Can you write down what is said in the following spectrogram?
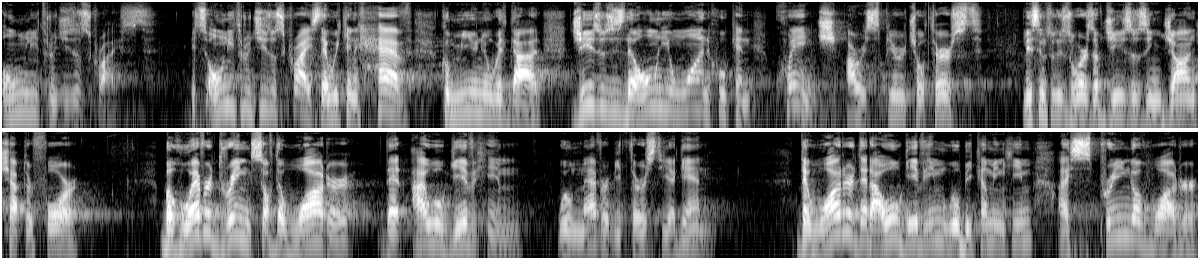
only through Jesus Christ. It's only through Jesus Christ that we can have communion with God. Jesus is the only one who can quench our spiritual thirst. Listen to these words of Jesus in John chapter 4. But whoever drinks of the water that I will give him will never be thirsty again. The water that I will give him will become in him a spring of water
